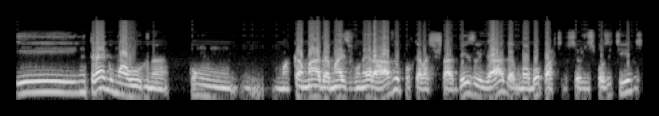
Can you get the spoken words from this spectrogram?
e entrega uma urna com uma camada mais vulnerável, porque ela está desligada, uma boa parte dos seus dispositivos,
